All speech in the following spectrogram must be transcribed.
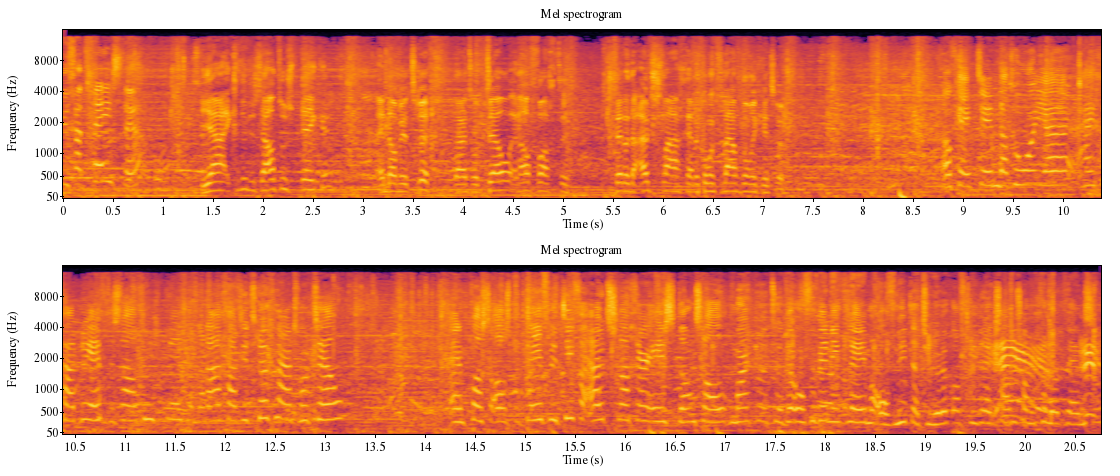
U gaat feesten? Ja, ik ga nu de zaal toespreken. En dan weer terug naar het hotel en afwachten. Verder de uitslagen en dan kom ik vanavond nog een keer terug. Oké okay, Tim, dat hoor je. Hij gaat nu even de zaal toespreken en daarna gaat hij terug naar het hotel. En pas als de definitieve uitslag er is, dan zal Mark Rutte de overwinning claimen. Of niet natuurlijk, of die direct Samsung geluk wensen.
